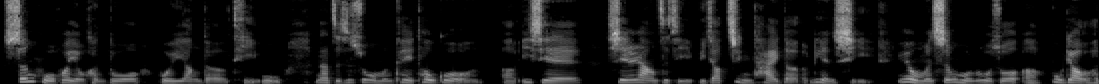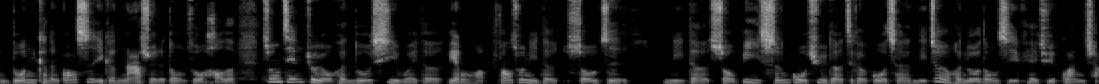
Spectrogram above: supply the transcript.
生活会有很多不一样的体悟。那只是说，我们可以透过呃一些。先让自己比较静态的练习，因为我们生活如果说呃步调很多，你可能光是一个拿水的动作好了，中间就有很多细微的变化。比方说你的手指、你的手臂伸过去的这个过程，你就有很多东西可以去观察。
